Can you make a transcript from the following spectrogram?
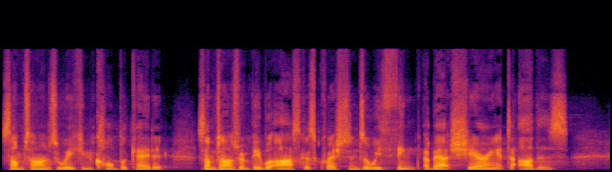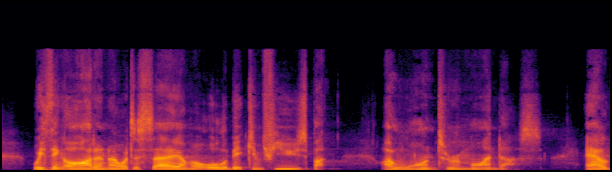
Sometimes we can complicate it. Sometimes when people ask us questions or we think about sharing it to others, we think, oh, I don't know what to say. I'm all a bit confused. But I want to remind us our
